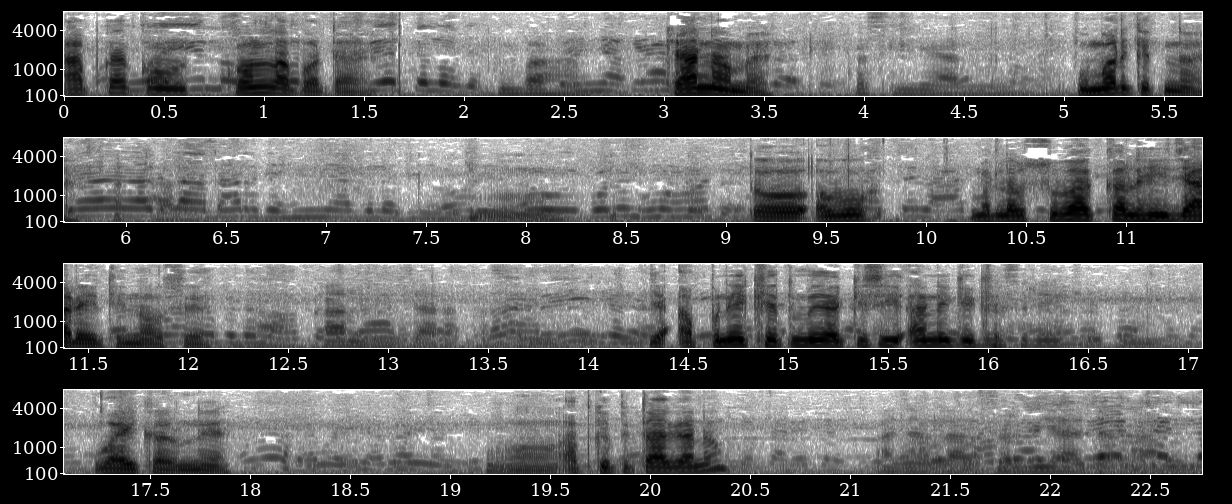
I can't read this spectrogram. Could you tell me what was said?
आपका कौन कौन लापता है? क्या नाम है? उम्र कितना है? तो वो मतलब सुबह कल ही जा रही थी नाव से? या अपने खेत में या किसी अन्य के खेत? वाही करने। आपके पिता का नाम? सर्दिया अजय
